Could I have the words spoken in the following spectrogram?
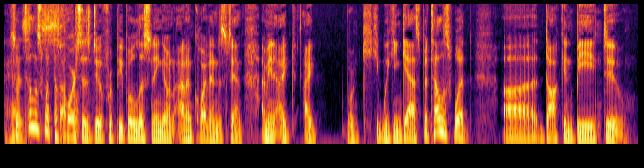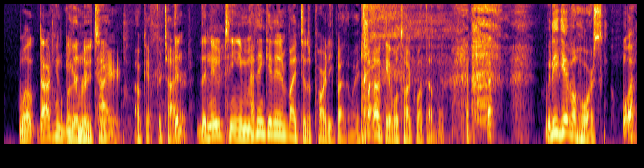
has. So tell us what the horses do for people listening. And I don't quite understand. I mean, I, I, we're, we can guess, but tell us what uh, Doc and B do. Well, Doc and B The are new retired. team. Okay, The, retired. the new team. I didn't get an invite to the party, by the way. But okay, we'll talk about that later. What do you give a horse well,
